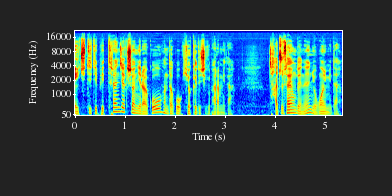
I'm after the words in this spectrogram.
HTTP 트랜잭션이라고 한다고 기억해 두시기 바랍니다. 자주 사용되는 용어입니다.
